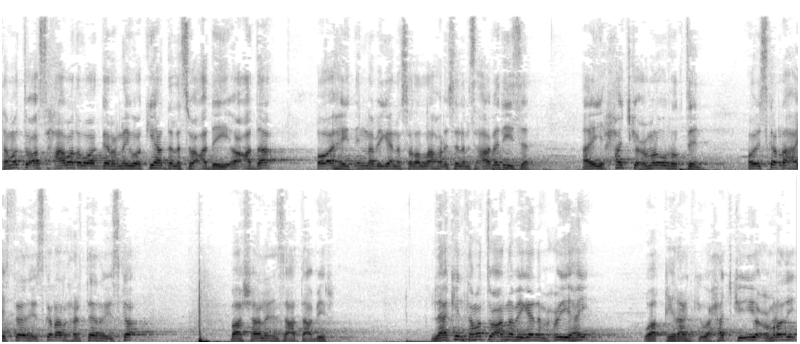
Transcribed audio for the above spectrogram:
Tamatuca saxaabada waa garanay waa kii hadda la soo caddeeyey oo caddaa oo ahayd in nabigeenna sala allahu alay slam saxaabadiisa ay xajka cumro u rogteen oo iska raaxaysteen oo iska dharxirteen oo iska baashaaleen insaxa tacbiir laakiin tamatuca nabigeena muxuu yahay waa qiraankii waa xajkii iyo cumradii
